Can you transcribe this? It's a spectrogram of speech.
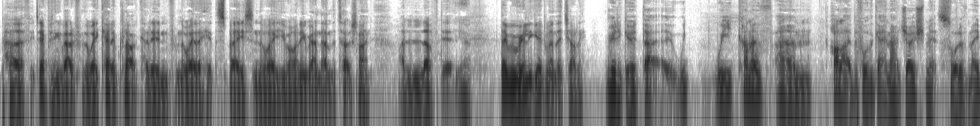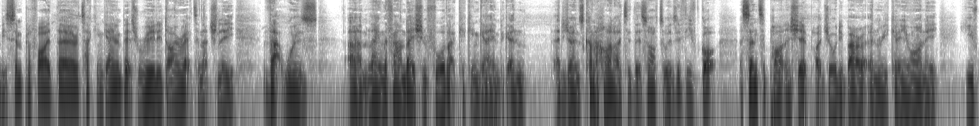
perfect. Everything about it, from the way Caleb Clarke cut in, from the way they hit the space, and the way Ioane ran down the touchline. I loved it. Yeah, they were really good, weren't they, Charlie? Really good. That we we kind of. Um, highlighted before the game how Joe Schmidt sort of maybe simplified their attacking game a bit. It's really direct, and actually that was um, laying the foundation for that kicking game. And Eddie Jones kind of highlighted this afterwards. If you've got a centre partnership like Jordie Barrett and Rieko Ioane, you've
